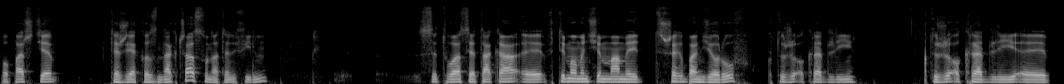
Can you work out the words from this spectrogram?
Popatrzcie, też jako znak czasu na ten film, sytuacja taka, y, w tym momencie mamy trzech bandziorów, którzy okradli, którzy okradli y,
